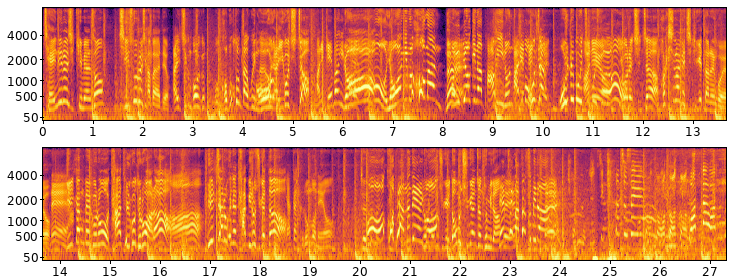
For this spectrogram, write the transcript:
제니를 지키면서 지수를 잡아야 돼요. 아니 지금 뭐, 이거 뭐 거북손 따고 있나요? 오, 야 이거 진짜. 아니 깨박이 야! 근데 어, 여왕님은 험한 네. 절벽이나 바위 이런 아니 뭐 혼자 올드보이 치고 아니에요. 있어요. 이거는 진짜 확실하게 지키겠다는 거예요. 네. 일당백으로 다 들고 들어와라. 아 일자로 그냥 다 밀어주겠다. 약간 그런 거네요. 저- 어 코앞에 왔는데요 이거. 너무 중요해. 너무 중요한 전투입니다. 냄새 맡았습니다. 네. 지켜주세요. 왔다 왔다 왔다 왔다. 왔다 왔다.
